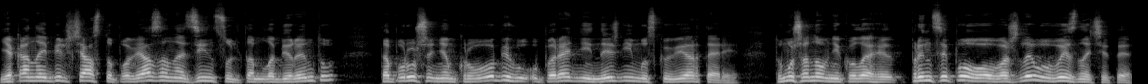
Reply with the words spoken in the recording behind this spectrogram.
яка найбільш часто пов'язана з інсультом лабіринту та порушенням кровообігу у передній нижній мозковій артерії. Тому, шановні колеги, принципово важливо визначити,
